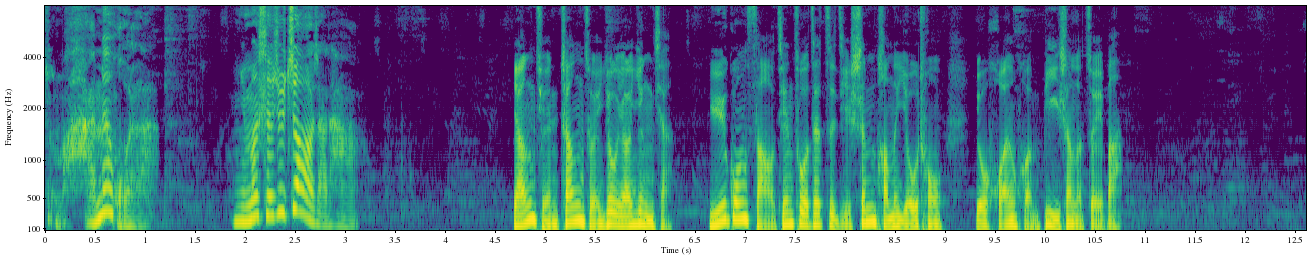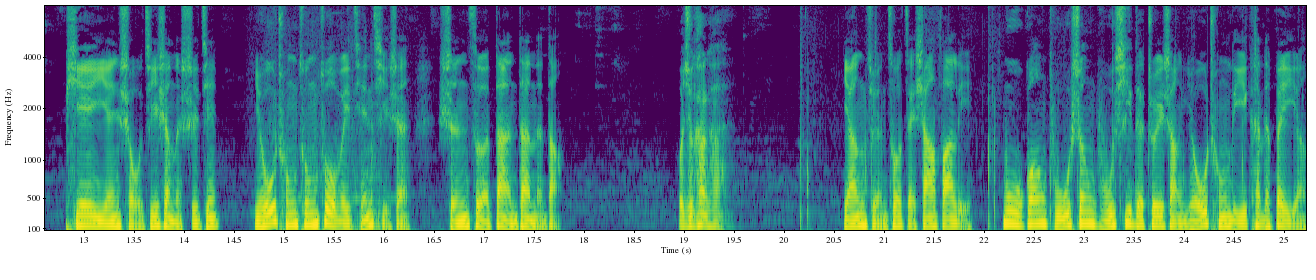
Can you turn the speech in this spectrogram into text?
怎么还没回来？你们谁去叫一下他？”杨卷张嘴又要应下，余光扫见坐在自己身旁的油虫，又缓缓闭上了嘴巴。瞥一眼手机上的时间，尤虫从座位前起身，神色淡淡的道：“我去看看。”杨卷坐在沙发里，目光无声无息的追上尤虫离开的背影，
